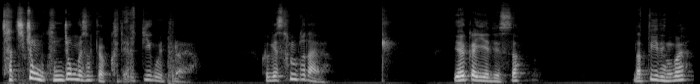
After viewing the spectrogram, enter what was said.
자치정부, 군정부의 성격 그대로 띄고 있더라야. 그게 3부다야. 여기까지 이해됐어? 납득이 된 거야?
